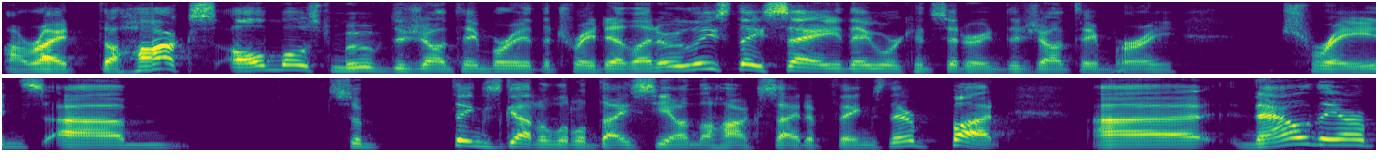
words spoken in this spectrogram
All right. The Hawks almost moved Dejounte Murray at the trade deadline, or at least they say they were considering Dejounte Murray trades. Um, so things got a little dicey on the Hawks side of things there, but uh, now they are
